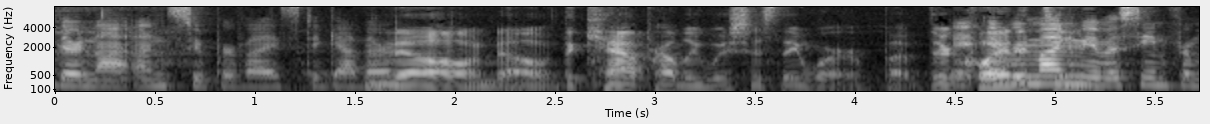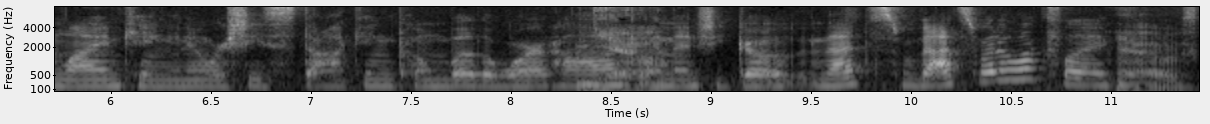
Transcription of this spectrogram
they're not unsupervised together. No, no. The cat probably wishes they were, but they're It, quite it reminded me of a scene from Lion King, you know, where she's stalking Pumbaa the warthog, Yeah. and then she goes. And that's that's what it looks like. Yeah, it was.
